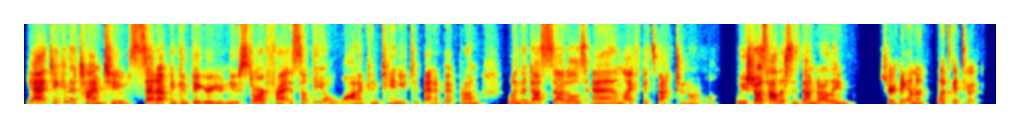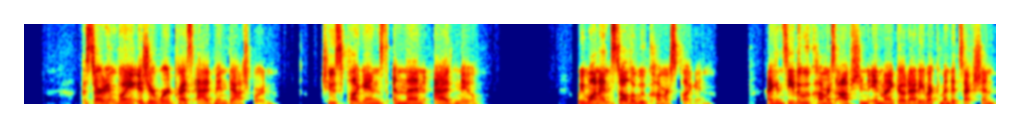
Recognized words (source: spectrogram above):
Yeah, taking the time to set up and configure your new storefront is something you'll want to continue to benefit from when the dust settles and life gets back to normal. Will you show us how this is done, Darlene? Sure thing, Emma. Let's get to it. The starting point is your WordPress admin dashboard. Choose plugins and then add new. We want to install the WooCommerce plugin. I can see the WooCommerce option in my GoDaddy recommended section,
